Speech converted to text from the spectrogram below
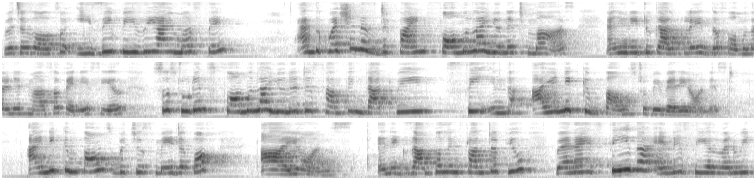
which is also easy peasy, I must say. And the question is define formula unit mass and you need to calculate the formula unit mass of NaCl. So students, formula unit is something that we see in the ionic compounds to be very honest. Ionic compounds which is made up of ions. An example in front of you, when I see the NaCl, when we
